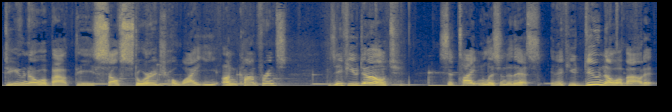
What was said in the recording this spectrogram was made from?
Do you know about the Self Storage Hawaii Unconference? Because if you don't, sit tight and listen to this. And if you do know about it,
